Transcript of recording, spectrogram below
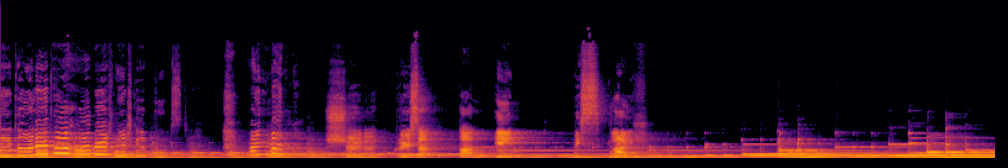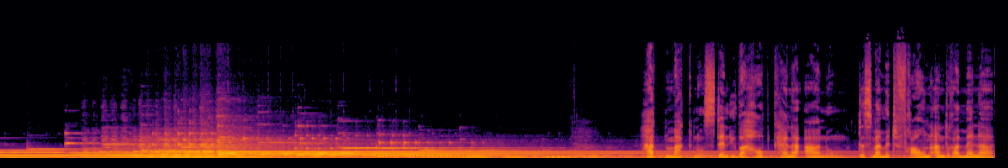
Die Toilette habe ich nicht geputzt mein Mann. Schöne Grüße an ihn. Bis gleich. Hat Magnus denn überhaupt keine Ahnung, dass man mit Frauen anderer Männer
